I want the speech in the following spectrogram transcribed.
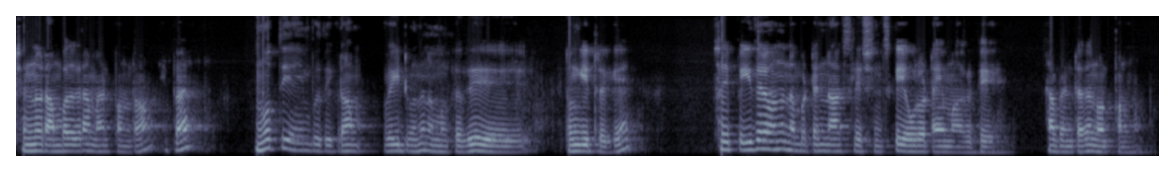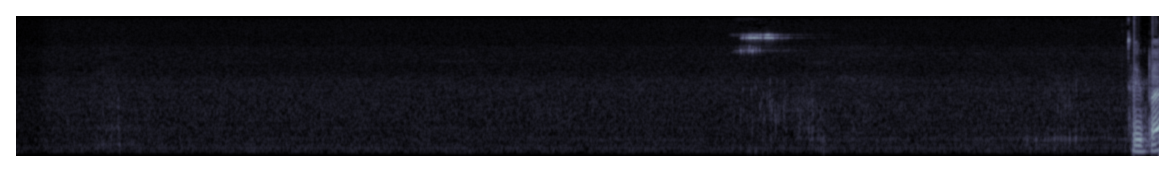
ஸோ இன்னொரு ஐம்பது கிராம் ஆட் பண்ணுறோம் இப்போ நூற்றி ஐம்பது கிராம் வெயிட் வந்து நமக்கு அது தொங்கிட்டுருக்கு ஸோ இப்போ இதில் வந்து நம்ம டென் ஆக்சிலேஷன்ஸ்க்கு எவ்வளோ டைம் ஆகுது? அப்படின்றத நோட் பண்ணணும். ஸோ இப்போ?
